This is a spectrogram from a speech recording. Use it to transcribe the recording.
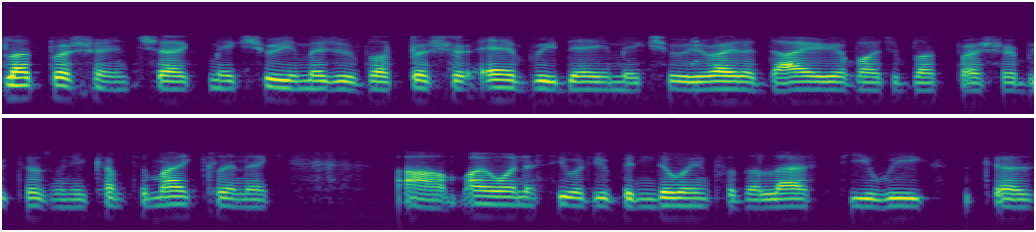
blood pressure in check, make sure you measure blood pressure every day, make sure you write a diary about your blood pressure because when you come to my clinic, um, I want to see what you've been doing for the last few weeks because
